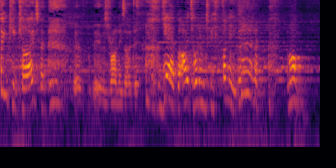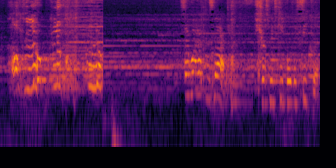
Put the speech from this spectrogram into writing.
thinking, Clyde. it, it was Rani's idea. Yeah, but I told him to be funny. Mum. Oh, look, look, look. So what happens now? She trusts me to keep all this secret.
